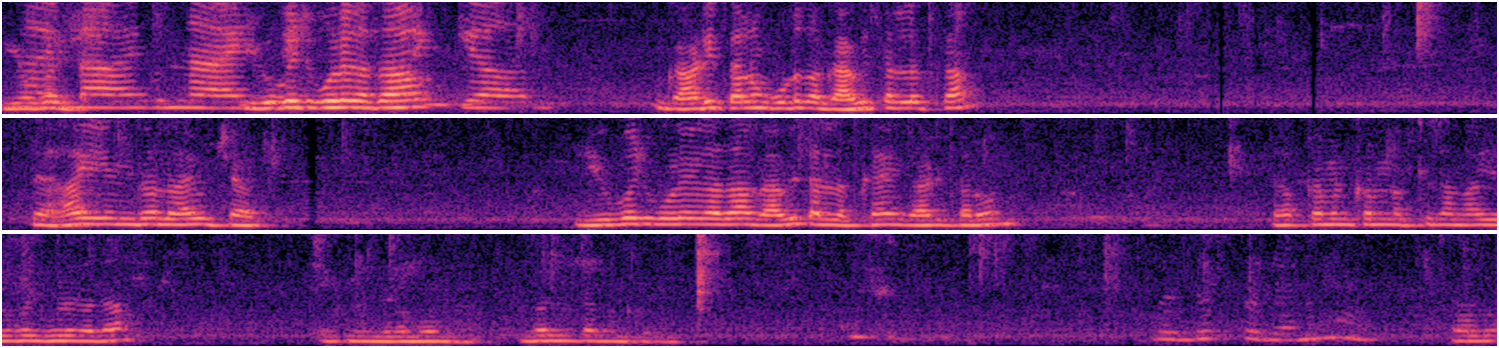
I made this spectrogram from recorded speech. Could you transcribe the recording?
Yogesh bye good night Yogesh Gole दादा गाडी चालवून कुठं जा- गावी चाललत का? Say hi in the live chat Yogesh Gole दादा गावी चाललात काय? गाडी चालवून? जरा कमेंट करून नक्की सांगा योगेश गोळे दादा एक मिनिट जरा बोल. दोन मिनिटं करून चालू.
